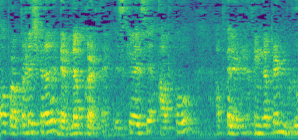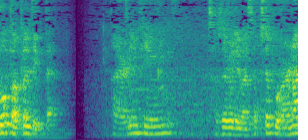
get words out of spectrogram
और पर्पलिश कलर डेवलप करते हैं, जिसकी वजह से आपको आपका लेटेड फिंगरप्रिंट ब्लू और पर्पल दिखता है। आयोडीन फिंगिंग सबसे पहली बात, सबसे पुराना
